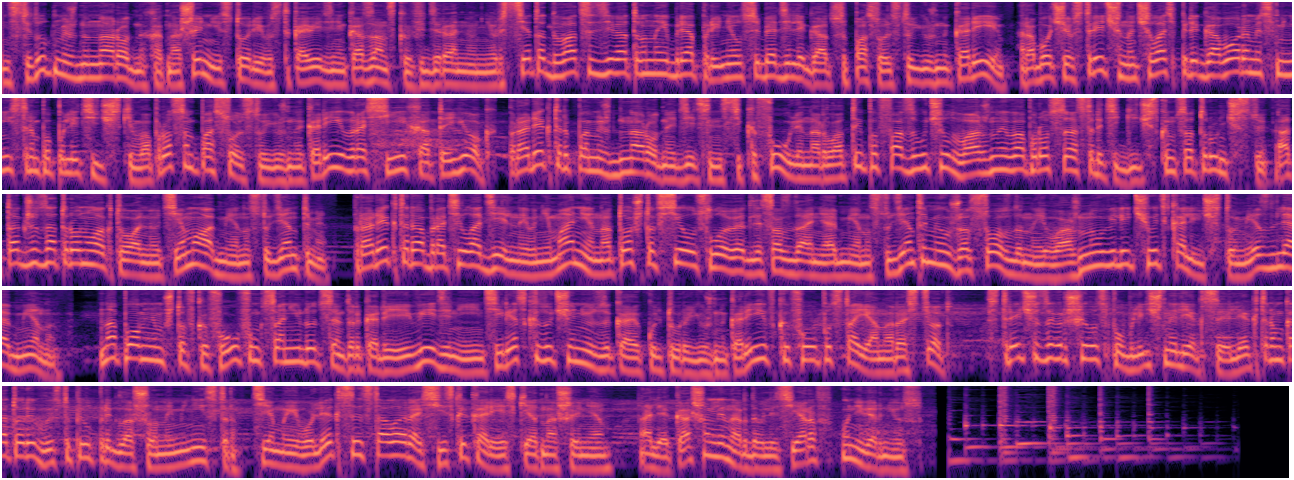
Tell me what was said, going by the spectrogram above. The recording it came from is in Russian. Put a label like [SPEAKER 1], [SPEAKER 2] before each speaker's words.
[SPEAKER 1] Институт международных отношений и истории востоковедения Казанского федерального университета 29 ноября принял в себя делегацию посольства Южной Кореи. Рабочая встреча началась переговорами с министром по политическим вопросам посольства Южной Кореи в России Хата Йог. Проректор по международной деятельности КФУ Ленар Латыпов озвучил важные вопросы о стратегическом сотрудничестве, а также затронул актуальную тему обмена студентами. Проректор обратил отдельное внимание на то, что все условия для создания обмена студентами уже созданы и важно увеличивать количество мест для обмена. Напомним, что в КФУ функционирует Центр Корееведения, и интерес к изучению языка и культуры Южной Кореи в КФУ постоянно растет. Встреча завершилась публичной лекцией, лектором которой выступил приглашенный министр. Темой его лекции стала российско-корейские отношения. Олег Кашин, Ленар Давлетьяров, Univer News.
